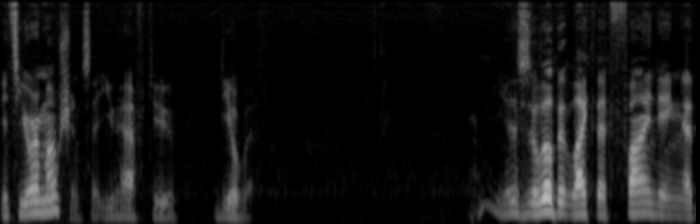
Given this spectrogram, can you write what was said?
It's your emotions that you have to deal with. You know, this is a little bit like that finding that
